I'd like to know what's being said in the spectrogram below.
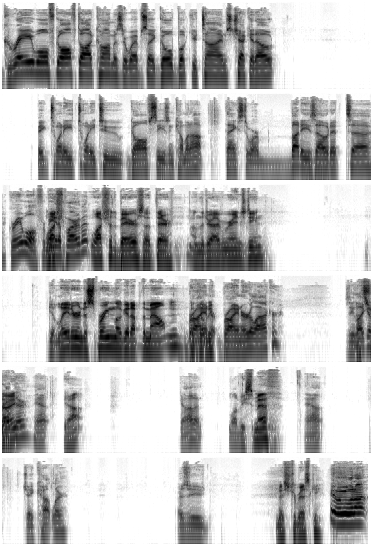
GreyWolfGolf.com is their website. Go book your times, check it out. Big 2022 golf season coming up. Thanks to our buddies out at uh, Grey Wolf for being a part of it. Watch for the Bears out there on the driving range, Dean. Get later into spring, they'll get up the mountain. Brian be- Brian Urlacher. Does he like it right. out there? Yeah, yeah, got it. Lovie Smith, Yeah. Jay Cutler. Or is he Mr. Trubisky. Hey, moving on.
